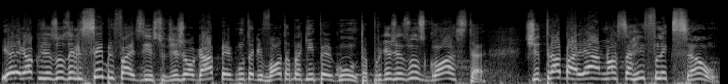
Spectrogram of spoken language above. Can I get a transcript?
E é legal que Jesus ele sempre faz isso, de jogar a pergunta de volta para quem pergunta, porque Jesus gosta de trabalhar a nossa reflexão.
